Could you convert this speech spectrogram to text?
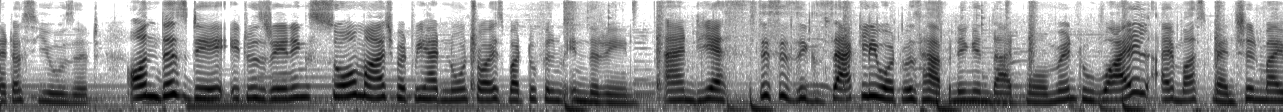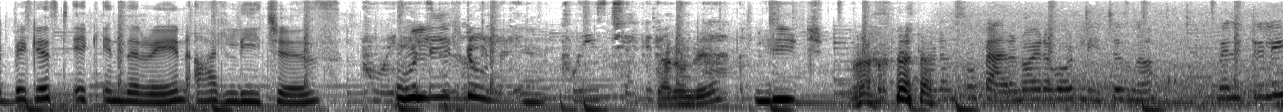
let us use it. On this day, it was raining so much but we had no choice but to film in the rain. And yes, this is exactly what was happening in that moment. While I must mention my biggest ick in the rain are leeches. वो लीच ढूंढ रही है क्या ढूंढ रही है leech I'm so paranoid about leeches ना मैं literally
